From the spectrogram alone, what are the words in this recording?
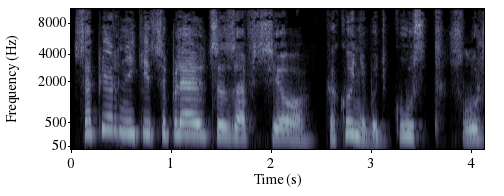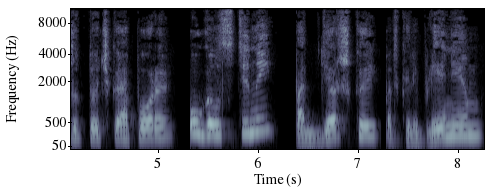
Соперники цепляются за все. Какой-нибудь куст служит точкой опоры, угол стены — поддержкой, подкреплением.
